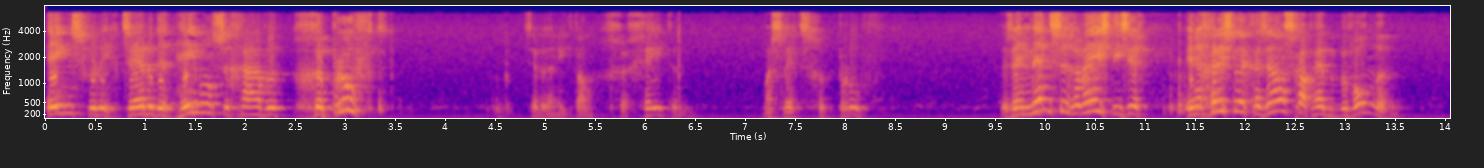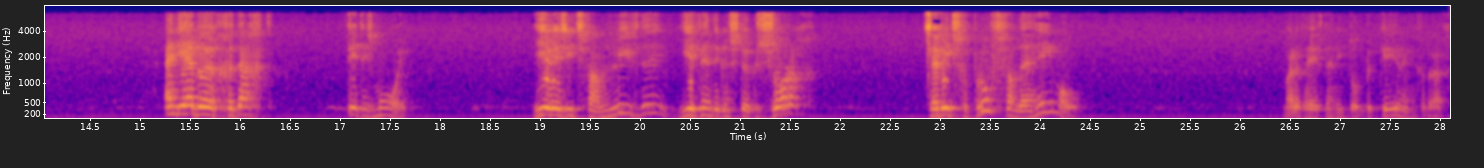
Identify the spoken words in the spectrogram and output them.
Eens verlicht. Ze hebben de hemelse gaven geproefd. Ze hebben er niet van gegeten, maar slechts geproefd. Er zijn mensen geweest die zich in een christelijk gezelschap hebben bevonden. En die hebben gedacht, dit is mooi. Hier is iets van liefde, hier vind ik een stuk zorg. Ze hebben iets geproefd van de hemel. Maar het heeft hen niet tot bekering gebracht.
